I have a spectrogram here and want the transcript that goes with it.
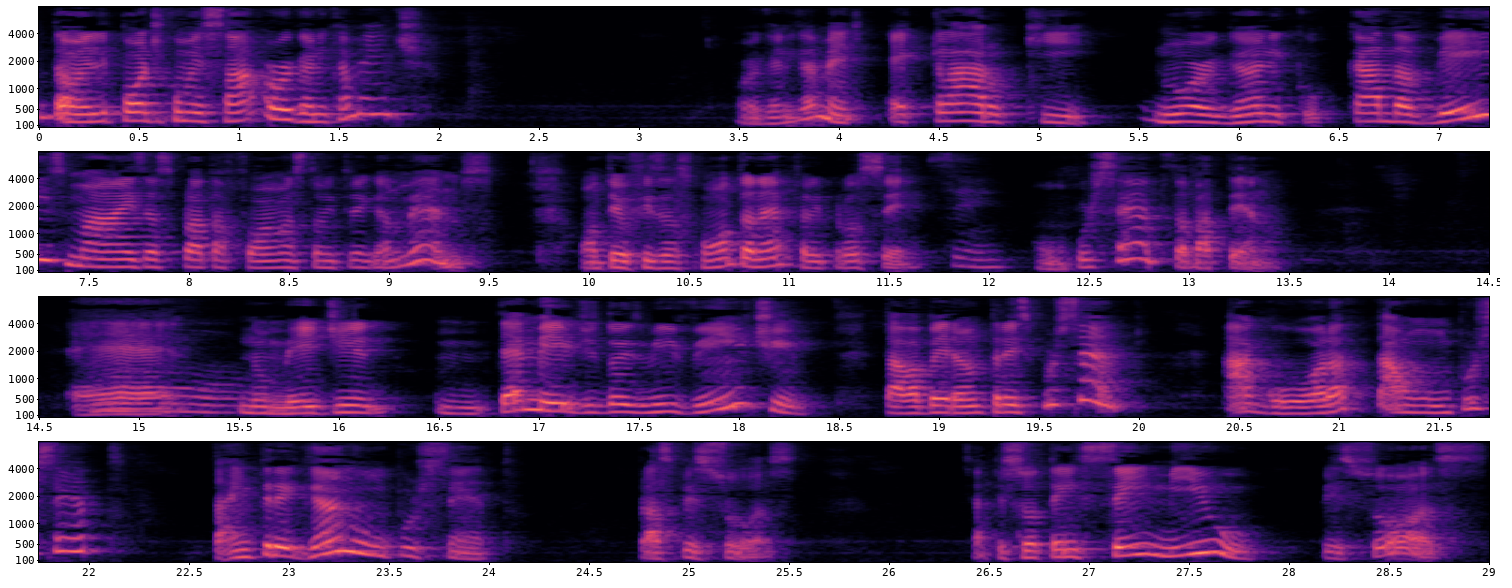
Então, ele pode começar organicamente. Organicamente. É claro que no orgânico, cada vez mais as plataformas estão entregando menos. Ontem eu fiz as contas, né? Falei pra você. Sim. 1% tá batendo. É, no meio de. Até meio de 2020, tava beirando 3%. Agora tá 1%. Tá entregando 1% para as pessoas. Se a pessoa tem 100 mil pessoas,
